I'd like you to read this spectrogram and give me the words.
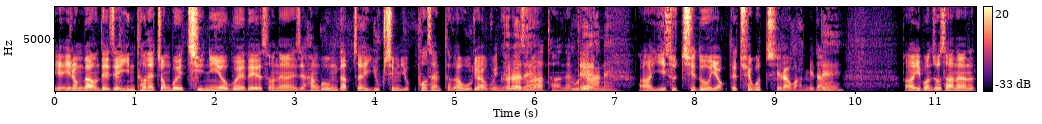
예, 이런 가운데 이제 인터넷 정보의 진위 여부에 대해서는 이제 한국 응답자의 66%가 우려하고 있는 그러네요. 것으로 나타났는데 우려하네. 어, 이 수치도 역대 최고치라고 합니다. 네. 어, 이번 조사는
